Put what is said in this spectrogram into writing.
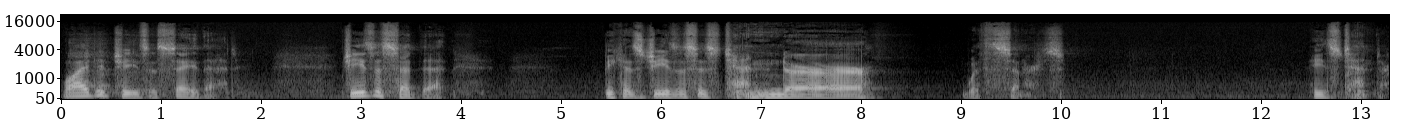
Why did Jesus say that? Jesus said that because Jesus is tender with sinners. He's tender.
